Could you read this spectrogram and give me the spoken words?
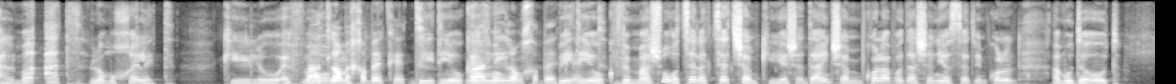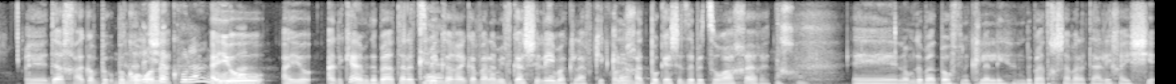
על מה את לא מוחלת. כאילו, איפה... מה את לא מחבקת? בדיוק. מה איפה... אני לא מחבקת? בדיוק, ומשהו רוצה לצאת שם, כי יש עדיין שם, עם כל העבודה שאני עושה ועם כל המודעות, אה, דרך אגב, בקורונה, נראה לי שכולנו, היו, אבל... היו, אני, כן, אני מדברת על עצמי כן. כרגע ועל המפגש שלי עם הקלף, כי כל כן. אחד פוגש את זה בצורה אחרת. נכון. אה, אני לא מדברת באופן כללי, אני מדברת עכשיו על התהליך האישי,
